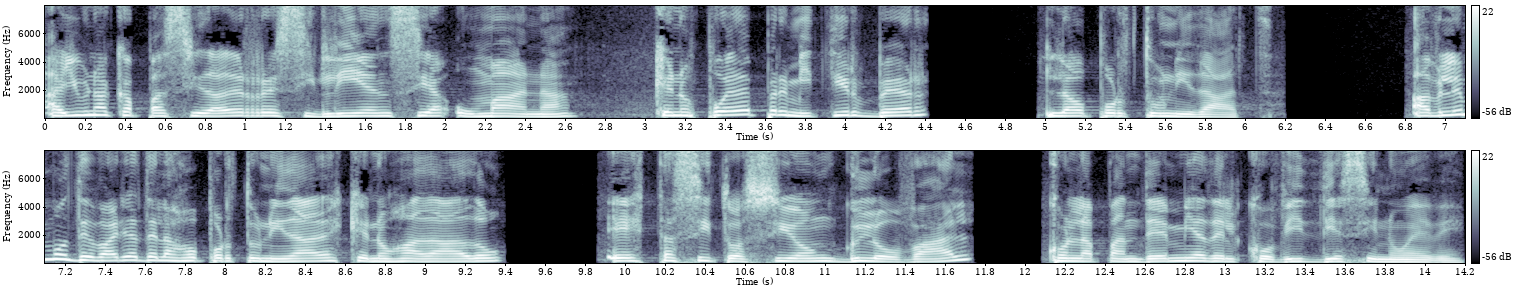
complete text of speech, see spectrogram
hay una capacidad de resiliencia humana que nos puede permitir ver la oportunidad. Hablemos de varias de las oportunidades que nos ha dado esta situación global con la pandemia del COVID-19.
